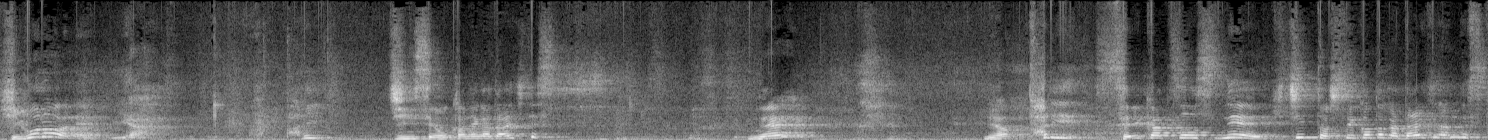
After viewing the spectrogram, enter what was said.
日頃はねいややっぱり人生お金が大事です。ね。やっぱり生活をねきちっとしていくことが大事なんです。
